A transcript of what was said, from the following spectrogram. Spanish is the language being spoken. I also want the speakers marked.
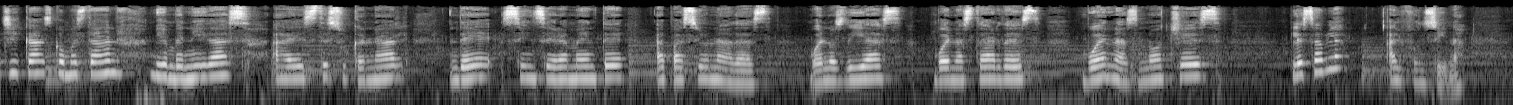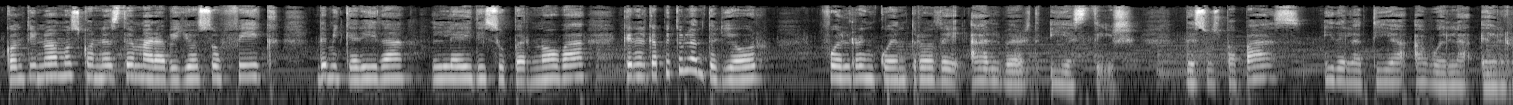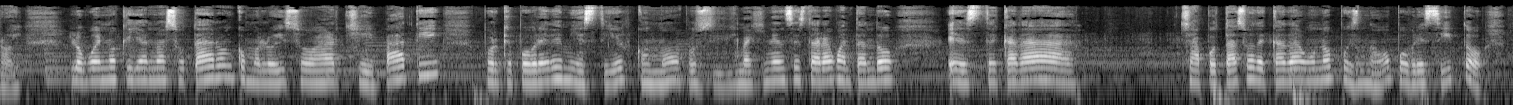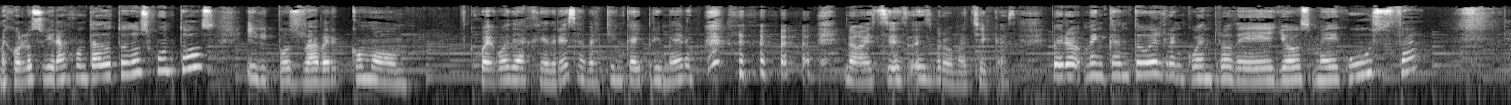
Speaker 1: Chicas, ¿cómo están? Bienvenidas a este su canal de Sinceramente Apasionadas. Buenos días, buenas tardes, buenas noches. Les habla Alfonsina. Continuamos con este maravilloso fic de mi querida Lady Supernova, que en el capítulo anterior fue el reencuentro de Albert y Steve, de sus papás y de la tía abuela Elroy. Lo bueno que ya no azotaron como lo hizo Archie y Patty, porque pobre de mi Steve, como pues imagínense estar aguantando este cada chapotazo de cada uno, pues no, pobrecito. Mejor los hubieran juntado todos juntos y pues a ver como juego de ajedrez, a ver quién cae primero. no, es, es, broma, chicas. Pero me encantó el reencuentro de ellos, me gusta.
